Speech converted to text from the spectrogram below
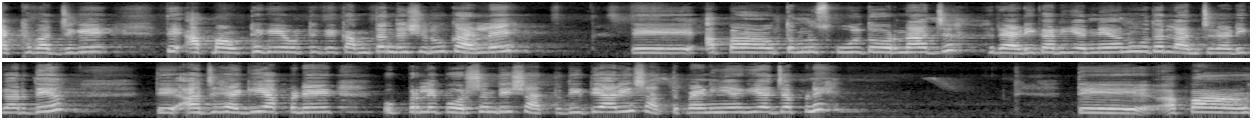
8 ਵੱਜ ਗਏ ਤੇ ਆਪਾਂ ਉੱਠ ਗਏ, ਉੱਠ ਕੇ ਕੰਮ ਧੰਦੇ ਸ਼ੁਰੂ ਕਰ ਲਏ। ਤੇ ਆਪਾਂ ਉਤਮ ਨੂੰ ਸਕੂਲ ਤੋਰਨਾ ਅੱਜ। ਰੈਡੀ ਕਰੀ ਜੰਨੇ ਆ ਉਹਨੂੰ, ਉਹਦਾ ਲੰਚ ਰੈਡੀ ਕਰਦੇ ਆ ਤੇ ਅੱਜ ਹੈਗੀ ਆਪਣੇ ਉੱਪਰਲੇ ਪੋਰਸ਼ਨ ਦੀ ਛੱਤ ਦੀ ਤਿਆਰੀ, ਛੱਤ ਪੈਣੀ ਹੈਗੀ ਅੱਜ ਆਪਣੇ। ਤੇ ਆਪਾਂ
